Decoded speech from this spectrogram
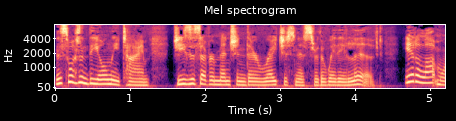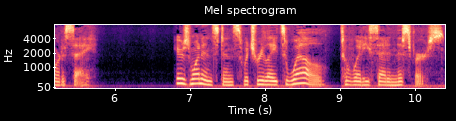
This wasn't the only time Jesus ever mentioned their righteousness or the way they lived. He had a lot more to say. Here's one instance which relates well to what he said in this verse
